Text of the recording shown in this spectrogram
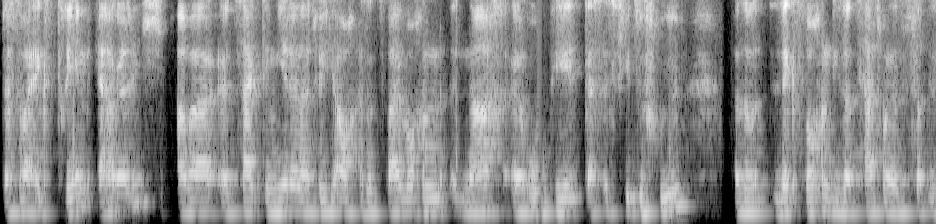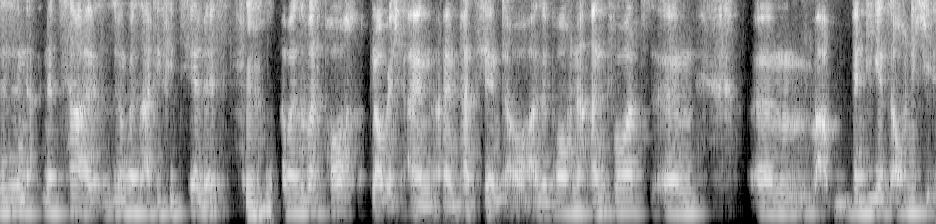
Das war extrem ärgerlich, aber äh, zeigte mir dann natürlich auch, also zwei Wochen nach OP, das ist viel zu früh. Also sechs Wochen dieser Zeitraum, das ist, das ist eine Zahl, das ist irgendwas Artifizielles. Mhm. Aber sowas braucht, glaube ich, ein, ein Patient auch. Also braucht eine Antwort, ähm, ähm, wenn die jetzt auch nicht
